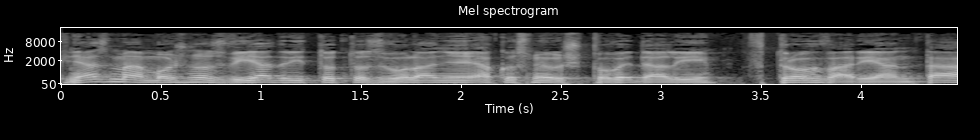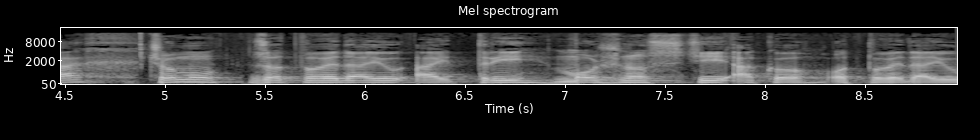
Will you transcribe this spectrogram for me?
Kňaz má možnosť vyjadriť toto zvolanie, ako sme už povedali, v troch variantách, čomu zodpovedajú aj tri možnosti, ako odpovedajú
